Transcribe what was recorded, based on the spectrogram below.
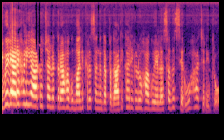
ಈ ವೇಳೆ ಆಟೋ ಚಾಲಕರ ಹಾಗೂ ಮಾಲೀಕರ ಸಂಘದ ಪದಾಧಿಕಾರಿಗಳು ಹಾಗೂ ಎಲ್ಲ ಸದಸ್ಯರು ಹಾಜರಿದ್ದರು.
